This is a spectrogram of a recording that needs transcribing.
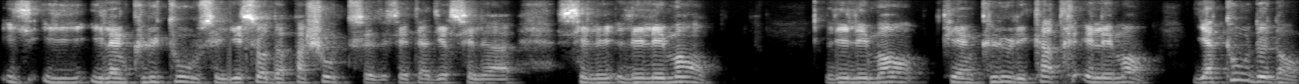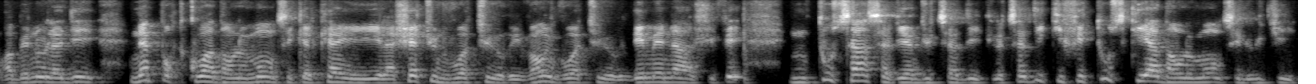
Il, inclut tout, c'est Yesod Apashut, c'est-à-dire c'est l'élément, l'élément qui inclut les quatre éléments. Il y a tout dedans. Rabbeinu l'a dit, n'importe quoi dans le monde, c'est quelqu'un, il achète une voiture, il vend une voiture, il déménage, il fait, tout ça, ça vient du tzaddik. Le tzaddik qui fait tout ce qu'il y a dans le monde, c'est lui qui,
